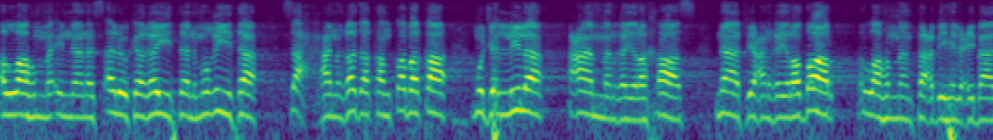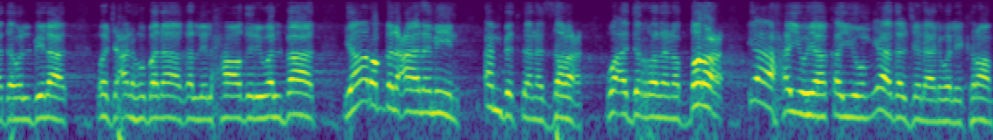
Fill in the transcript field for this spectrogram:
اللهم إنا نسألك غيثا مغيثا سحا غدقا طبقا مجللا عاما غير خاص نافعا غير ضار. اللهم انفع به العباد والبلاد واجعله بلاغا للحاضر والباد. يا رب العالمين أنبت لنا الزرع وأدر لنا الضرع. يا حي يا قيوم يا ذا الجلال والإكرام.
